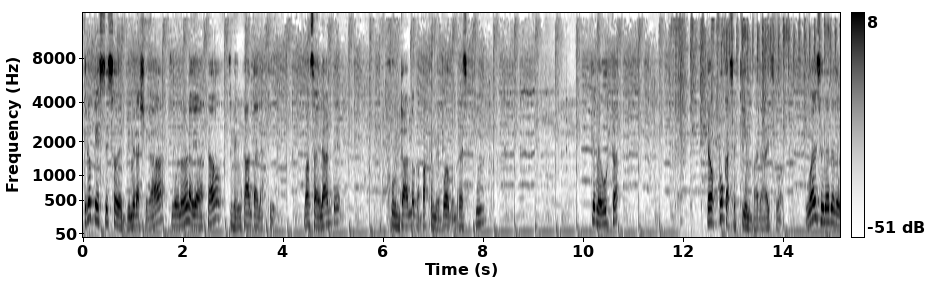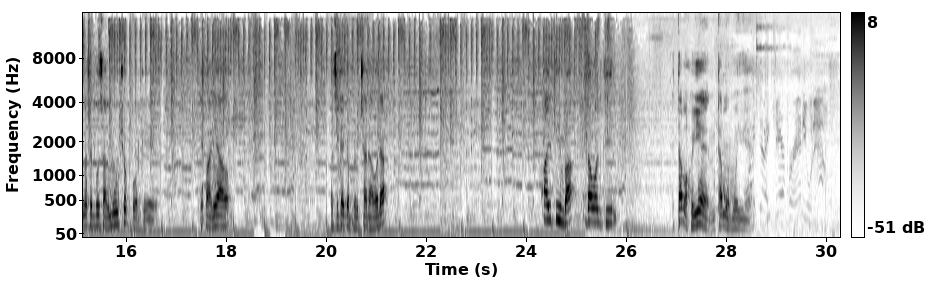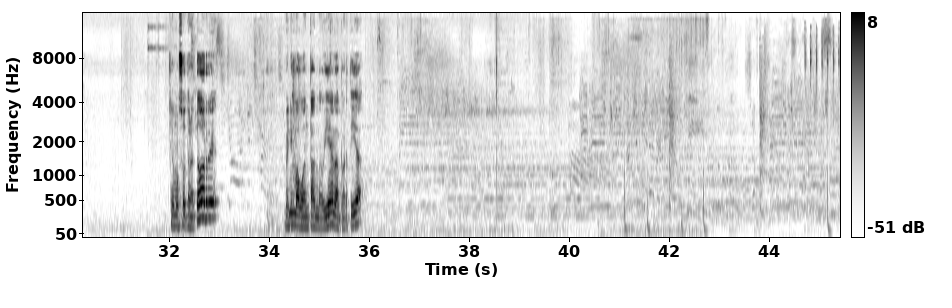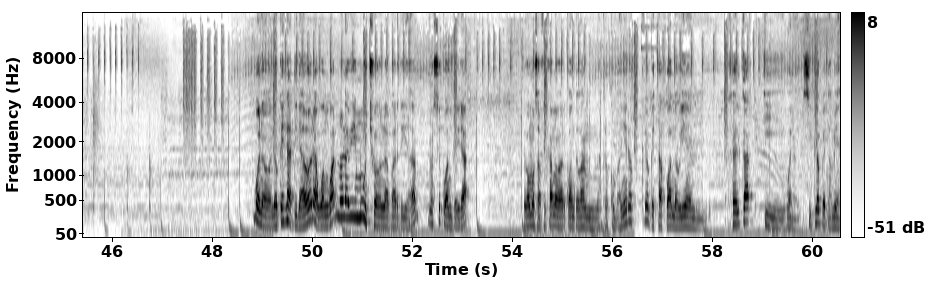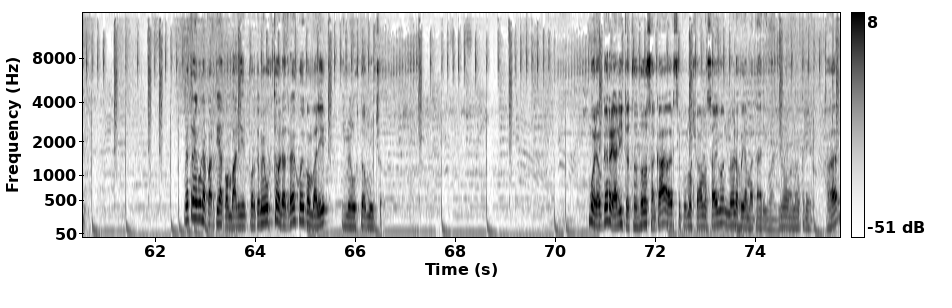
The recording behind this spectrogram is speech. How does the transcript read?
Creo que es eso de primera llegada. Y bueno, no la había gastado. Y me encanta la skin. Más adelante. juntando, capaz que me puedo comprar esa skin. Que me gusta. Tengo pocas skins para Xbox. Igual es un héroe que no se puede usar mucho porque es baneado. Así que hay que aprovechar ahora. Ay, pimba, double kill. Estamos bien, estamos muy bien. Tenemos otra torre. Venimos aguantando bien la partida. Bueno, lo que es la tiradora, One no la vi mucho en la partida. No sé cuánto irá. Vamos a fijarnos a ver cuánto van nuestros compañeros. Creo que está jugando bien Hellcart y bueno, Ciclope también. Me traigo una partida con Valir porque me gustó. La otra vez jugué con Valir y me gustó mucho. Bueno, qué regalito estos dos acá. A ver si podemos llevarnos algo. No los voy a matar igual. No, no creo. A ver.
